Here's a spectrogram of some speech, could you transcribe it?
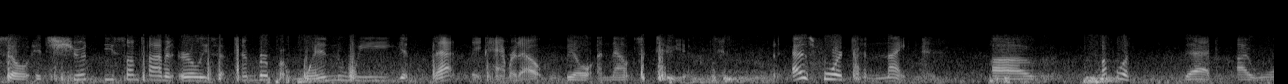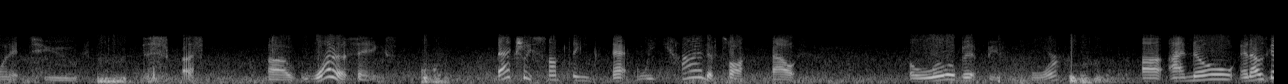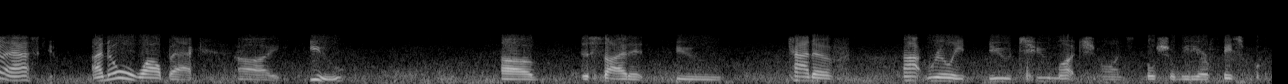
so it should be sometime in early September. But when we get that date hammered out, we'll announce it to you. But as for tonight, uh, a couple of that I wanted to discuss. Uh, one of the things, actually something that we kind of talked about a little bit before. Uh, I know, and I was going to ask you. I know a while back uh, you uh, decided to kind of not really do too much on social media or Facebook.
